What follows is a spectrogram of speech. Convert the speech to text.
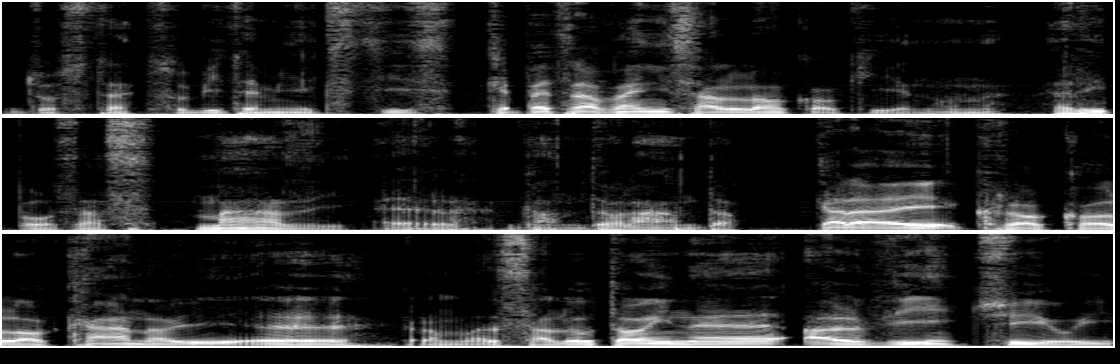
giuste subite mi extis, che Petra venis al loco, kie nun riposas masi el gondolando. Carai crocolocanoi, eh, crom salutoin eh, al vi ciui,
